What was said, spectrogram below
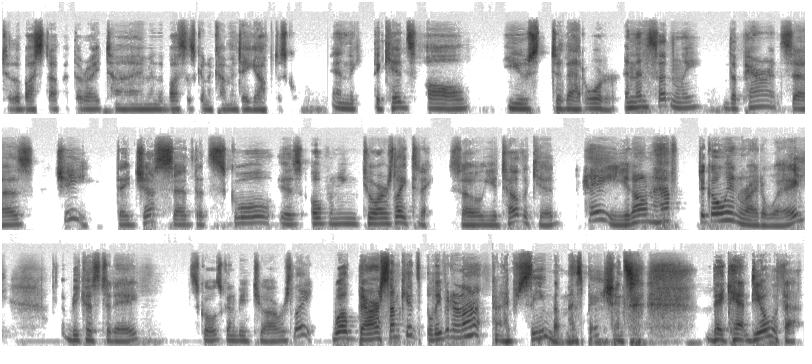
to the bus stop at the right time, and the bus is going to come and take you off to school. And the, the kids all used to that order, and then suddenly the parent says, gee, they just said that school is opening two hours late today. So you tell the kid, hey, you don't have to go in right away because today school is going to be two hours late. Well, there are some kids, believe it or not, I've seen them as patients. they can't deal with that.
